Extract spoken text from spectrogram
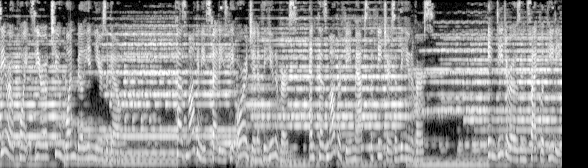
0.021 billion years ago. Cosmogony studies the origin of the universe, and cosmography maps the features of the universe. In Diderot's encyclopedia,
